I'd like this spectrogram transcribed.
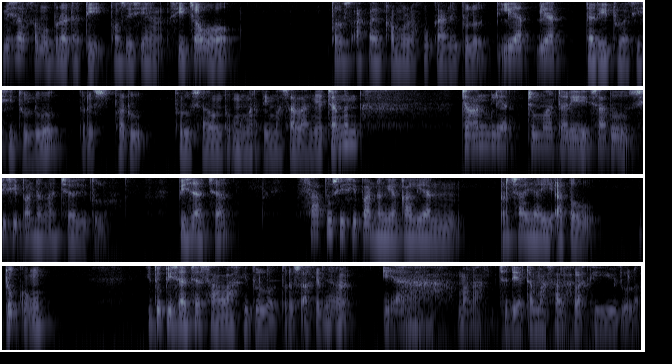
Misal kamu berada di posisi yang si cowok terus apa yang kamu lakukan itu loh. Lihat lihat dari dua sisi dulu terus baru berusaha untuk mengerti masalahnya. Jangan jangan melihat cuma dari satu sisi pandang aja gitu loh. Bisa aja satu sisi pandang yang kalian percayai atau dukung itu bisa aja salah gitu loh. Terus akhirnya ya malah jadi ada masalah lagi gitu loh.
